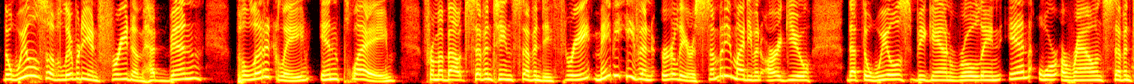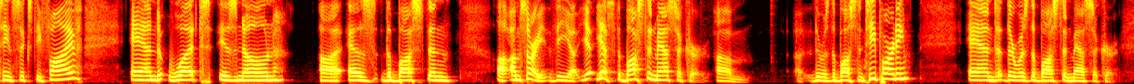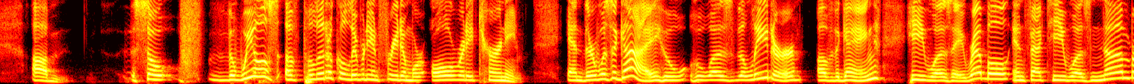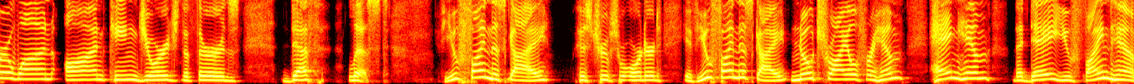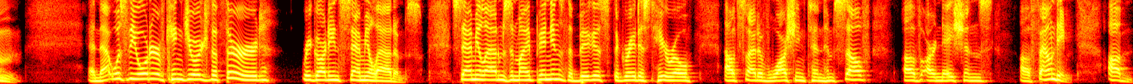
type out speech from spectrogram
the wheels of liberty and freedom had been politically in play from about 1773, maybe even earlier. Somebody might even argue that the wheels began rolling in or around 1765 and what is known uh, as the Boston, uh, I'm sorry, the uh, y- yes, the Boston Massacre. Um, uh, there was the Boston Tea Party, and there was the Boston Massacre. Um, so f- the wheels of political liberty and freedom were already turning. And there was a guy who, who was the leader of the gang. He was a rebel. In fact, he was number one on King George III's death list. If you find this guy, his troops were ordered. If you find this guy, no trial for him, hang him the day you find him. And that was the order of King George III regarding Samuel Adams. Samuel Adams, in my opinion, is the biggest, the greatest hero outside of Washington himself of our nation's uh, founding. Um,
